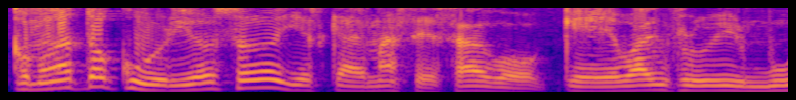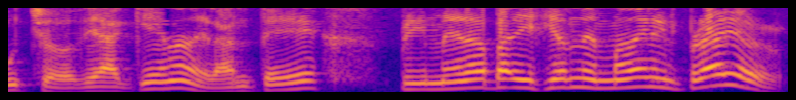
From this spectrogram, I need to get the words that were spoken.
Como dato curioso, y es que además es algo que va a influir mucho de aquí en adelante, primera aparición de Madeline Pryor.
